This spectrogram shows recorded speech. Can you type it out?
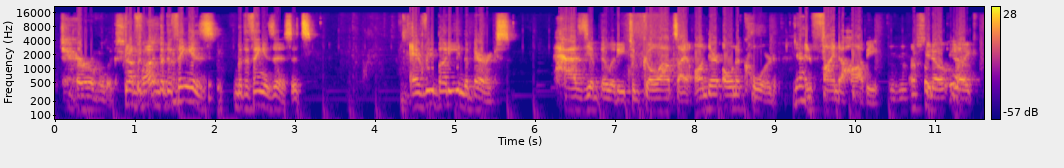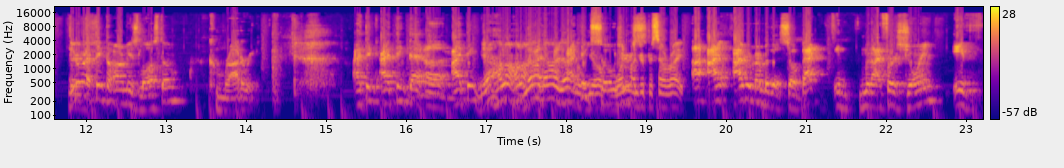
a terrible excuse. Good But, but the thing is, but the thing is this: it's everybody in the barracks has the ability to go outside on their own accord Yeah. and find a hobby. Absolutely. You know, Yeah. like You know what I think the army's lost though? Camaraderie. I think I think that uh, I think yeah, hold on hold on no, I, no, no, I think you're soldiers hundred percent right. I, I, I remember this so back in, when I first joined if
